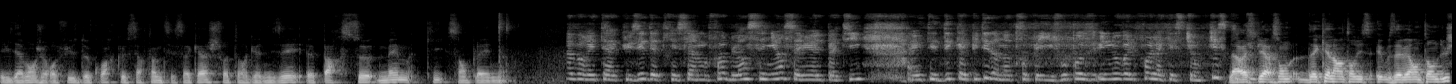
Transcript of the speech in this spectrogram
Évidemment, je refuse de croire que certains de ces saccages soient organisés euh, par ceux mêmes qui s'en plaignent avoir été accusé d'être islamophobe, l'enseignant Samuel Paty a été décapité dans notre pays. Je vous pose une nouvelle fois la question. La respiration, dès qu'elle a entendu, vous avez entendu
